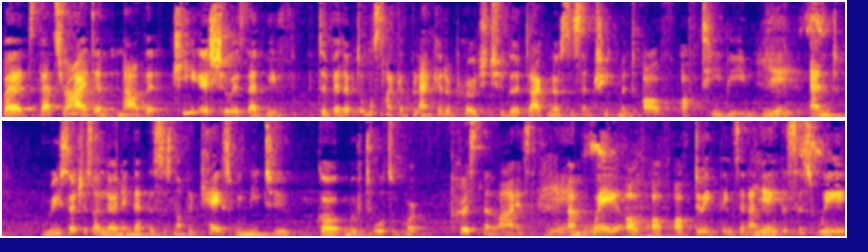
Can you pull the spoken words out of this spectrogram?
but that's right. And now the key issue is that we've developed almost like a blanket approach to the diagnosis and treatment of, of TB. Yes. And researchers are learning that this is not the case. We need to go move towards a more personalized Yes. um, way of, of, of doing things. And I think this is where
